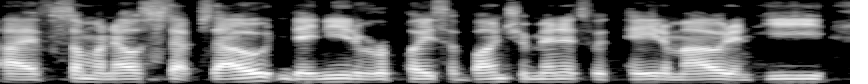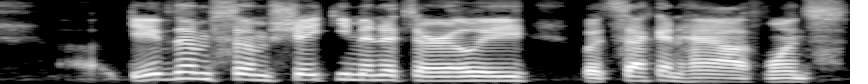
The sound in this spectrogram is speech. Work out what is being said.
Uh, if someone else steps out, they need to replace a bunch of minutes with Tatum out, and he uh, gave them some shaky minutes early, but second half, once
